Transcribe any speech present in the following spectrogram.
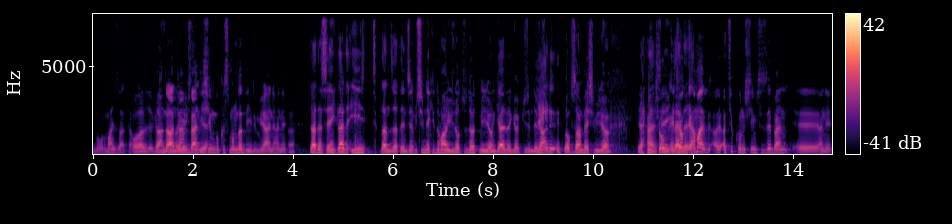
normal zaten. Olabilir. Gangnam'da Zaten ben diye. işin bu kısmında değilim. Yani hani Ha. Zaten seninkiler de iyi tıklandı zaten canım. İçimdeki duman 134 milyon. Gel ve gökyüzüm demiş. Yani, e, 95 milyon. Yani çok e, çok de... ama açık konuşayım size ben e, hani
